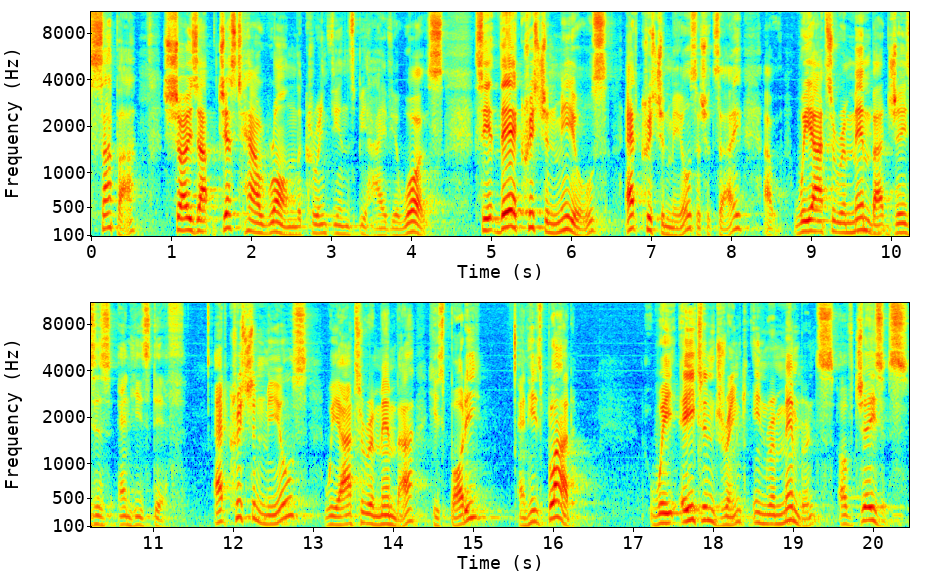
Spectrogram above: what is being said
Supper shows up just how wrong the Corinthians' behaviour was. See, at their Christian meals, at Christian meals, I should say, uh, we are to remember Jesus and his death. At Christian meals, we are to remember his body and his blood. We eat and drink in remembrance of Jesus.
